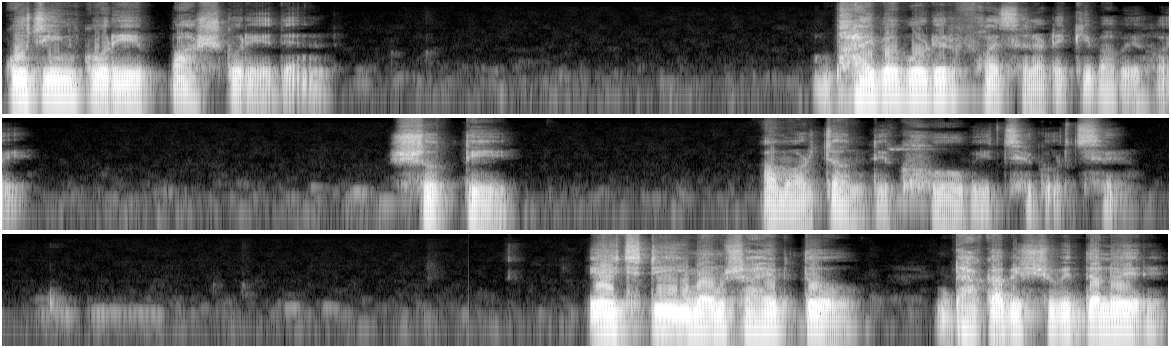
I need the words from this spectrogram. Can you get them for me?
কোচিং করে পাশ করিয়ে দেন। ভাইবা বোর্ডের ফয়সালাটা কীভাবে হয়? সত্যি আমার জানতে খুব ইচ্ছে করছে। এইচটি ইমাম সাহেব তো ঢাকা বিশ্ববিদ্যালয়ের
